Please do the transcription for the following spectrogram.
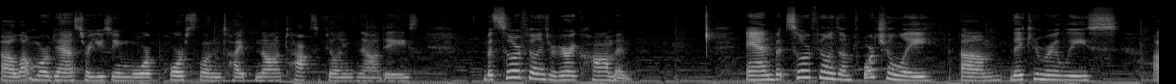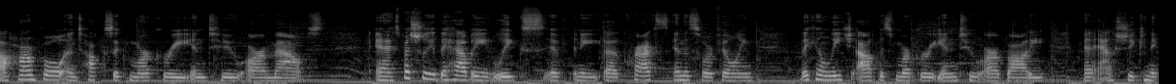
a lot more dentists are using more porcelain type non-toxic fillings nowadays, but silver fillings are very common. And but silver fillings, unfortunately, um, they can release uh, harmful and toxic mercury into our mouths. And especially if they have any leaks, if any uh, cracks in the silver filling, they can leach out this mercury into our body and actually can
